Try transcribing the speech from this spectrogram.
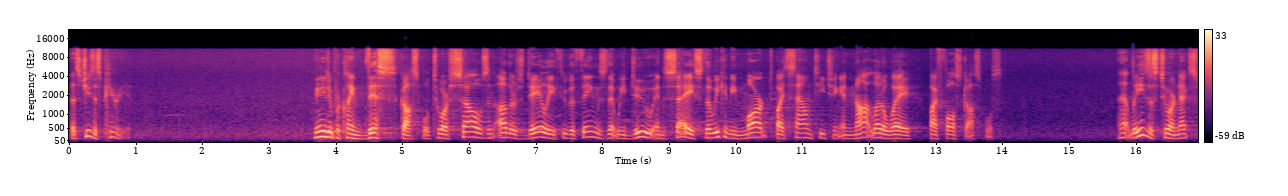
That's Jesus, period. We need to proclaim this gospel to ourselves and others daily through the things that we do and say so that we can be marked by sound teaching and not led away by false gospels. And that leads us to our next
